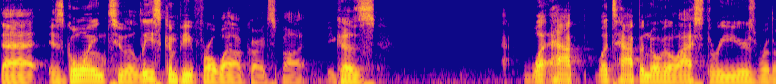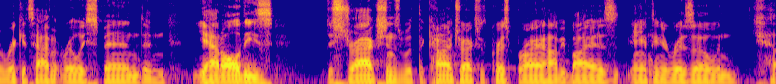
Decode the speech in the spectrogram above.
that is going to at least compete for a wild card spot. Because what hap- what's happened over the last three years where the Ricketts haven't really spent, and you had all these distractions with the contracts with Kris Bryant, Javi Baez, Anthony Rizzo, and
